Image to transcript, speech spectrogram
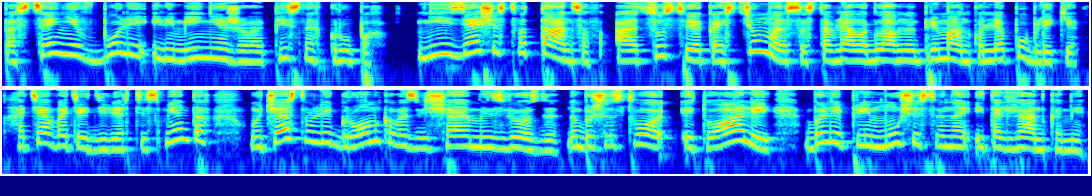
по сцене в более или менее живописных группах. Не изящество танцев, а отсутствие костюма составляло главную приманку для публики, хотя в этих дивертисментах участвовали громко возвещаемые звезды, но большинство этуалей были преимущественно итальянками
